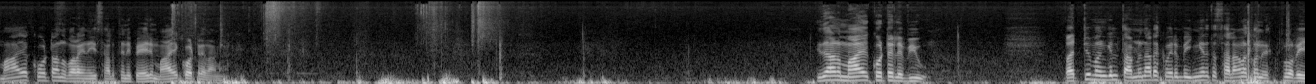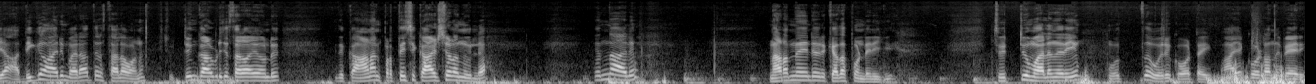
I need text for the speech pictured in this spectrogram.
മായക്കോട്ട എന്ന് പറയുന്നത് ഈ സ്ഥലത്തിന്റെ പേര് മായക്കോട്ട എന്നാണ്. ഇതാണ് മായക്കോട്ടയിലെ വ്യൂ. പറ്റുമെങ്കിൽ തമിഴ്നാടൊക്കെ വരുമ്പോൾ ഇങ്ങനത്തെ സ്ഥലങ്ങളൊക്കെ ഒന്ന് എക്സ്പ്ലോർ ചെയ്യുക അധികം ആരും വരാത്തൊരു സ്ഥലമാണ്. ചുറ്റും കാട് പിടിച്ച സ്ഥലമായതുകൊണ്ട് ഇത് കാണാൻ പ്രത്യേകിച്ച് കാഴ്ചകളൊന്നുമില്ല. എന്നാലും നടന്നതിന്റെ ഒരു കിതപ്പുണ്ട് എനിക്ക്. ചുറ്റു മലനിരയും ഒത്ത ഒരു കോട്ടയും. മായക്കോട്ട എന്ന പേര്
